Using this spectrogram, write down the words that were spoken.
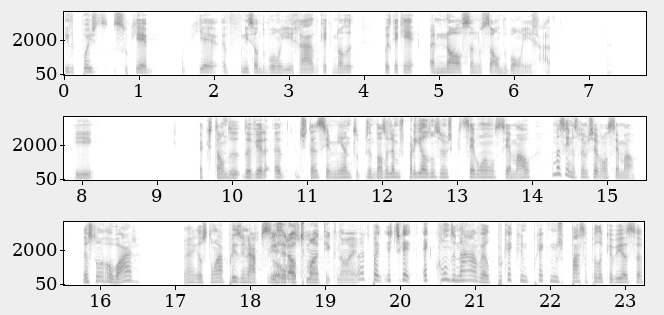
e depois se o que é o que é a definição de bom e errado, o que é que nós depois o que é que é a nossa noção de bom e errado. E a questão de, de haver a distanciamento, por exemplo, nós olhamos para eles, não sabemos que se é bom ou se é mau. Como assim não sabemos se é bom ou se é mau? Eles estão a roubar, é? eles estão a aprisionar pessoas. Devia ser automático, não é? Não é? É condenável. Porquê é, que, porquê é que nos passa pela cabeça?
